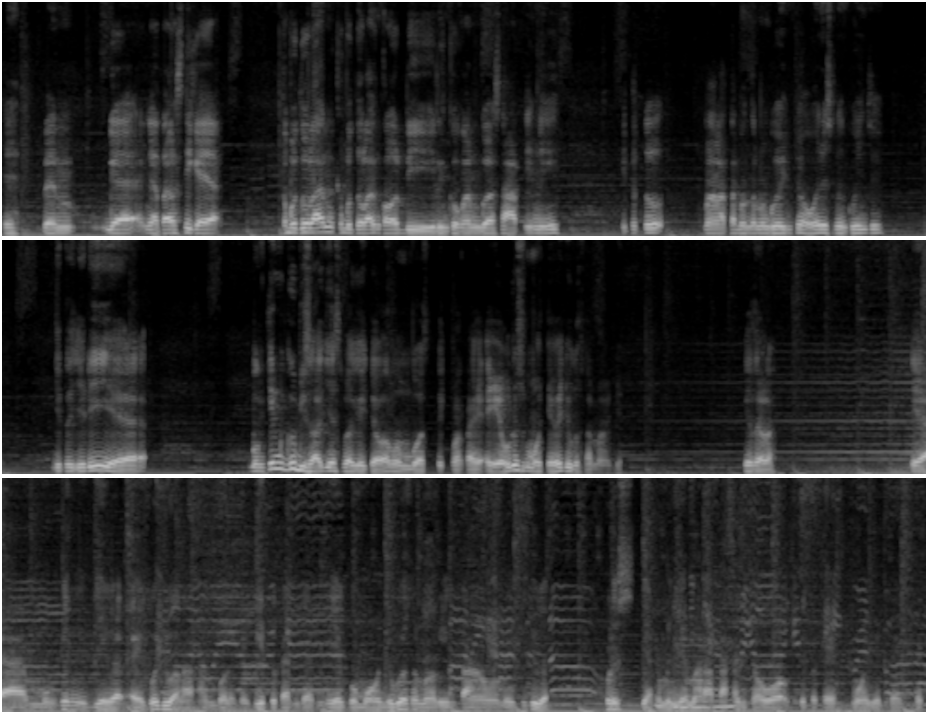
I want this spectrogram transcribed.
Ya dan nggak nggak tahu sih kayak kebetulan kebetulan kalau di lingkungan gue saat ini itu tuh malah teman-teman gue yang cowok diselingkuhin cuy. Gitu jadi ya mungkin gue bisa aja sebagai cowok membuat stigma kayak eh ya udah semua cewek juga sama aja. Gitu lah. Ya mungkin juga eh gue juga nggak akan boleh kayak gitu kan dan ya gue mohon juga sama Lintang sama Messi juga please jangan menyamaratakan cowok gitu kayak semuanya brengsek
